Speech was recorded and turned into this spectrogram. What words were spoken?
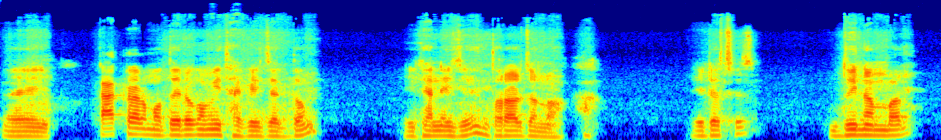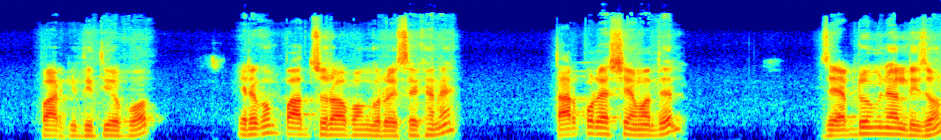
এই কাঁকড়ার মতো এরকমই থাকে যে একদম, এখানে যে ধরার জন্য এটা হচ্ছে দুই নাম্বার পার্কি দ্বিতীয় পথ। এরকম পাঁচ জোড়া অপাঙ্গ রয়েছে এখানে। তারপরে আসে আমাদের যে অ্যাবডোমিনাল রিজন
